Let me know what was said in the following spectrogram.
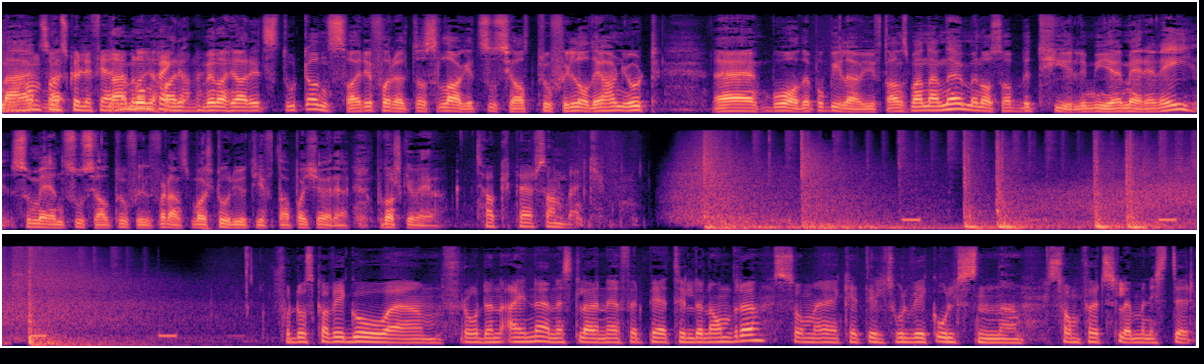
Han som skulle fjerne bompengene. Men han har et stort ansvar i forhold til å lage et sosialt profil, og det har han gjort. Eh, både på bilavgiftene, som jeg nevner, men også betydelig mye mer vei, som er en sosial profil for dem som har store utgifter på å kjøre på norske veier. Takk, Per Sandberg. For da skal vi gå eh, fra den ene nestlederen i Frp til den andre, som er Ketil Solvik-Olsen, eh, samferdselsminister.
